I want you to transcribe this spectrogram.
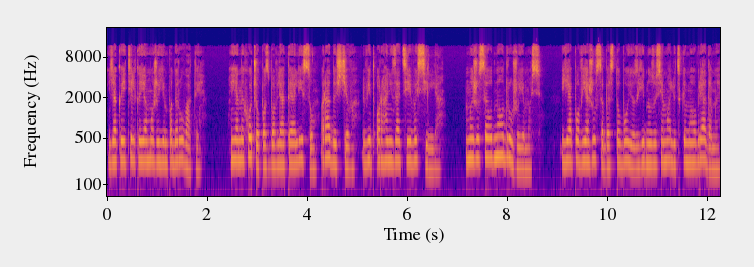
який тільки я можу їм подарувати. Я не хочу позбавляти Алісу радощів від організації весілля. Ми ж усе одно одружуємось. Я пов'яжу себе з тобою згідно з усіма людськими обрядами,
